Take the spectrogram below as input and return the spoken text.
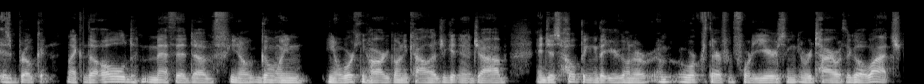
is broken. Like the old method of, you know, going you know, working hard, going to college, getting a job, and just hoping that you're going to um, work there for 40 years and retire with a gold watch.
